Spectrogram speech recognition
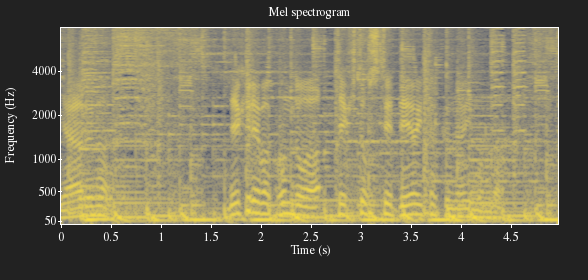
やるな。できれば今度は敵として出会いたくないものだ。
